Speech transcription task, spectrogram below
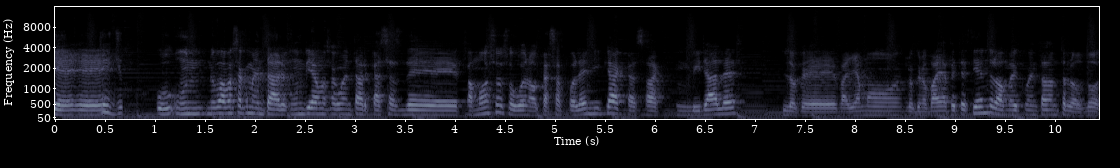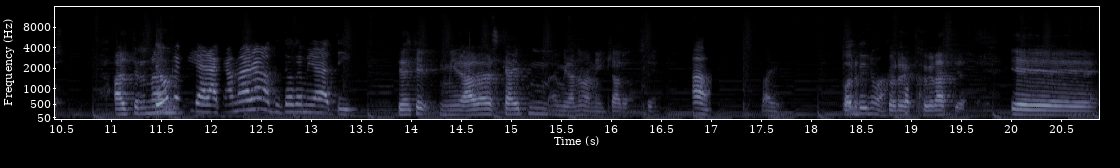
Que, eh, un, no vamos a comentar, un día vamos a comentar casas de famosos o bueno, casas polémicas, casas virales, lo que vayamos, lo que nos vaya apeteciendo, lo vamos a ir comentando entre los dos. Alternando, ¿Tengo que mirar a cámara o te tengo que mirar a ti? tienes que mirar a Skype mm, mirándome a mí, claro, sí. Ah, vale. Cor- Continúa. Correcto, gracias. Eh,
